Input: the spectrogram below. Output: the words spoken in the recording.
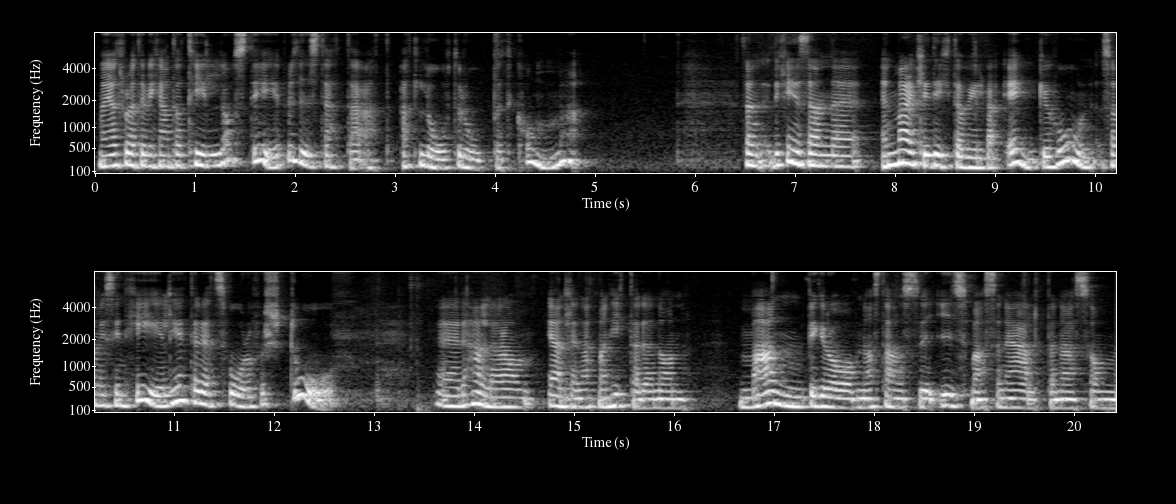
Men jag tror att det vi kan ta till oss det är precis detta att, att låt ropet komma. Sen, det finns en, eh, en märklig dikt av Ylva Eggehorn som i sin helhet är rätt svår att förstå. Eh, det handlar om egentligen att man hittade någon man begravd någonstans i ismassorna i Alperna som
